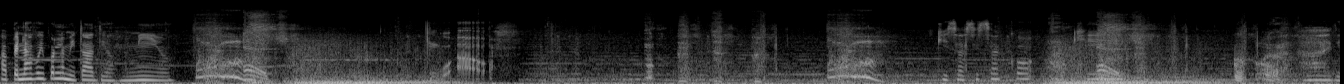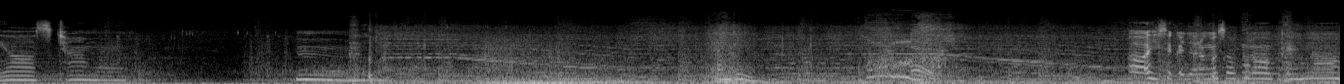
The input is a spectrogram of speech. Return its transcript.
Apenas voy por la mitad, Dios mío. Wow. Quizás si saco aquí. Ay, Dios, chamo. Mm. Ay, se cayeron esos bloques, no.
